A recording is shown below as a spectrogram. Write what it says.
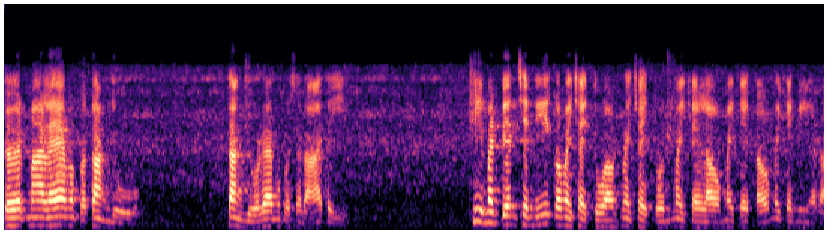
เกิดมาแล้วมันก็ตั้งอยู่ ตั้งอยู่แล้วมันก็สลายไปอีก ที่มันเปลี่ยนเช่นนี้ก็ไม่ใช่ตัว ไม่ใช่ตน ไม่ใช่เรา ไม่ใช่เขาไม่ใช่มีอะไร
